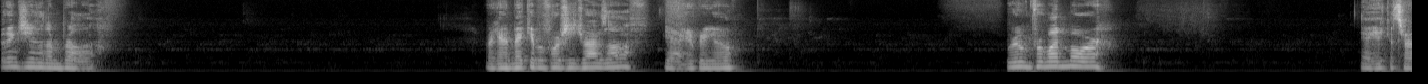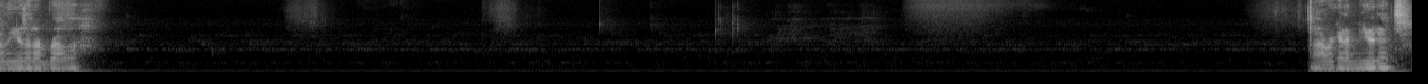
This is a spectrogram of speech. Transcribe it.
I think she has an umbrella. We're gonna make it before she drives off? Yeah, here we go. Room for one more. Yeah, he could certainly use an umbrella. Uh, we're gonna mute it.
